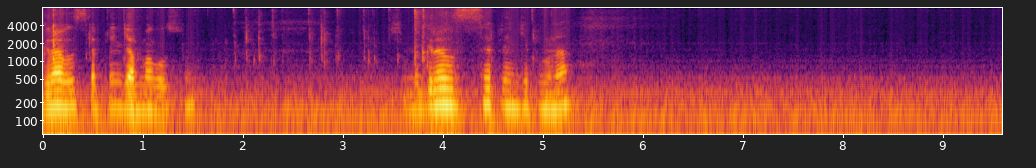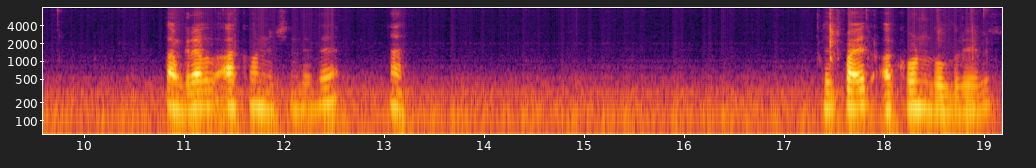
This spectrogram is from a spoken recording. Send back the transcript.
Gravel sapling yapmak olsun. Şimdi gravel sapling yapımına Tamam gravel acorn içinde de ha Petrified acorn dolduruyoruz.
